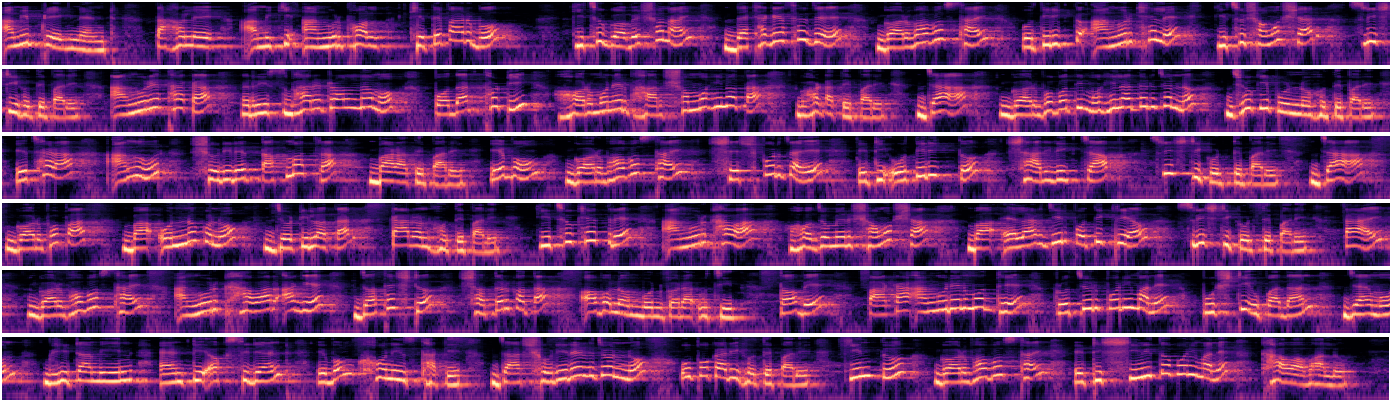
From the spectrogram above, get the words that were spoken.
আমি প্রেগন্যান্ট তাহলে আমি কি আঙুর ফল খেতে পারব? কিছু গবেষণায় দেখা গেছে যে গর্ভাবস্থায় অতিরিক্ত আঙুর খেলে কিছু সমস্যার সৃষ্টি হতে পারে। আঙুরে থাকা রিসভারেট্রল নামক পদার্থটি হরমোনের ভারসাম্যহীনতা ঘটাতে পারে, যা গর্ভবতী মহিলাদের জন্য ঝুঁকিপূর্ণ হতে পারে। এছাড়া আঙুর শরীরের তাপমাত্রা বাড়াতে পারে এবং গর্ভাবস্থায় শেষ পর্যায়ে এটি অতিরিক্ত শারীরিক চাপ সৃষ্টি করতে পারে, যা গর্ভপাত বা অন্য কোনো জটিলতার কারণ হতে পারে। কিছু ক্ষেত্রে আঙুর খাওয়া হজমের সমস্যা বা অ্যালার্জির প্রতিক্রিয়াও সৃষ্টি করতে পারে। তাই গর্ভাবস্থায় আঙুর খাওয়ার আগে যথেষ্ট সতর্কতা অবলম্বন করা উচিত। তবে পাকা আঙুরের মধ্যে প্রচুর পরিমাণে পুষ্টি উপাদান যেমন ভিটামিন, অ্যান্টিঅক্সিডেন্ট এবং খনিজ থাকে, যা শরীরের জন্য উপকারী হতে পারে। কিন্তু গর্ভাবস্থায় এটি সীমিত পরিমাণে খাওয়া ভালো।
